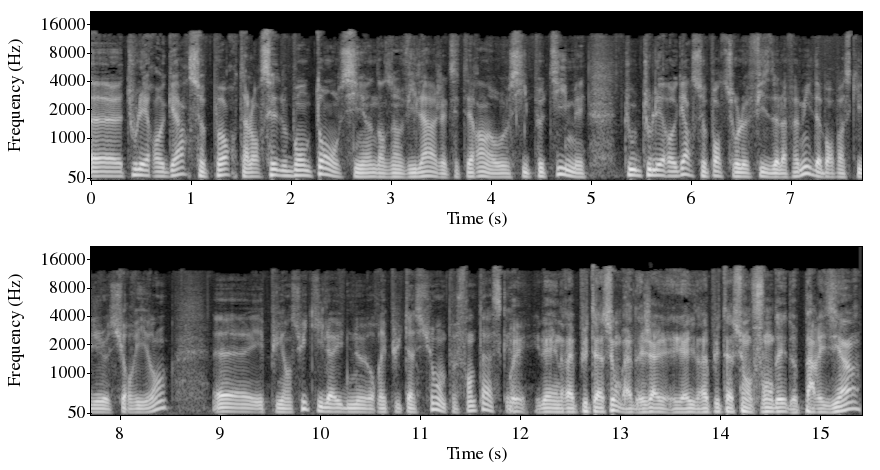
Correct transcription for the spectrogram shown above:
euh, tous les regards se portent. Alors c'est de bon ton aussi, hein, dans un village, etc., aussi petit, mais tous les regards se portent sur le fils de la famille. D'abord parce qu'il est le survivant, euh, et puis ensuite il a une réputation un peu fantasque. Oui, il a une réputation. Bah déjà, il a une réputation fondée de Parisien,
